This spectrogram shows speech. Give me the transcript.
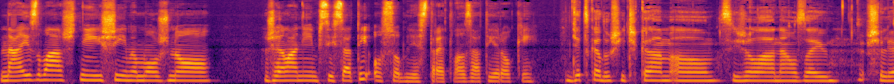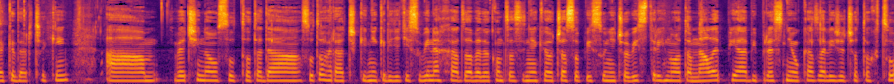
najzvláštnejším možno želaním si sa ty osobne stretla za tie roky? Detská dušička o, si želá naozaj všelijaké darčeky. A väčšinou sú to teda, sú to hračky, niekedy deti sú vynachádzavé, dokonca si nejakého časopisu niečo vystrihnú a tam nalepia, aby presne ukázali, že čo to chcú,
